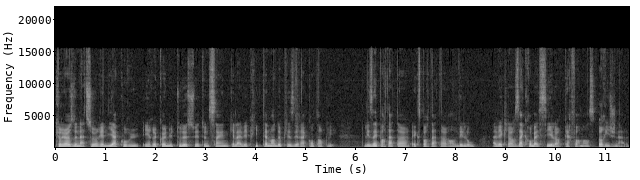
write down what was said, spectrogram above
Curieuse de nature, elle y accourut et reconnut tout de suite une scène qu'elle avait pris tellement de plaisir à contempler. Les importateurs-exportateurs en vélo, avec leurs acrobaties et leurs performances originales.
